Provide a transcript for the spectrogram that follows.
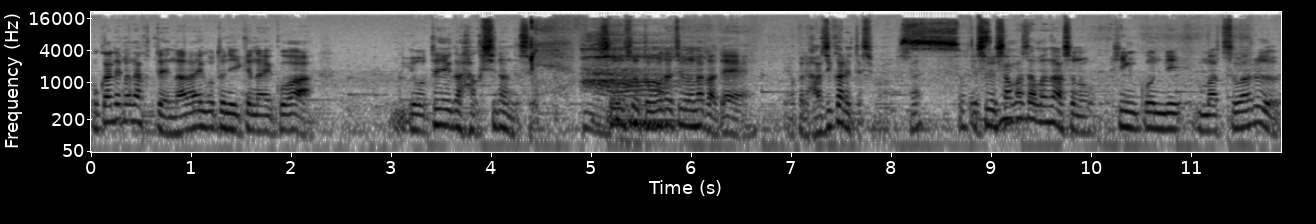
お金がなくて習い事に行けない子は予定が白紙なんですよ。そうすると友達の中でやっぱり弾かれてしまうんですね。そうそういうさまざまなその貧困にまつわる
